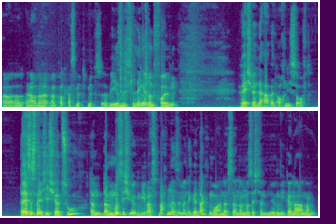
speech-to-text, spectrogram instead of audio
äh, oder äh, Podcast mit, mit äh, wesentlich längeren Folgen höre ich während der Arbeit auch nicht so oft. Da ist es nämlich, ich höre zu, dann, dann muss ich irgendwie was machen, da sind meine Gedanken woanders dann, dann muss ich dann irgendwie, keine Ahnung,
